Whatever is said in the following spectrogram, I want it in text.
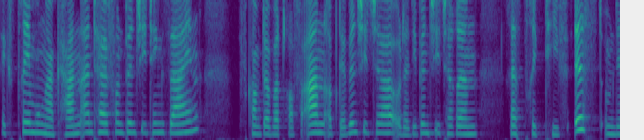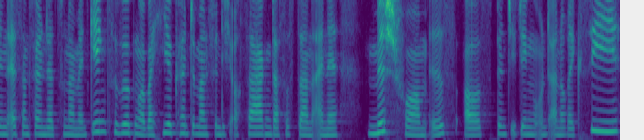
Extremhunger kann ein Teil von Binge-Eating sein. Es kommt aber darauf an, ob der Binge-Eater oder die Binge-Eaterin restriktiv ist, um den Essanfällen der Zunahme entgegenzuwirken. Aber hier könnte man, finde ich, auch sagen, dass es dann eine Mischform ist aus Binge-Eating und Anorexie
